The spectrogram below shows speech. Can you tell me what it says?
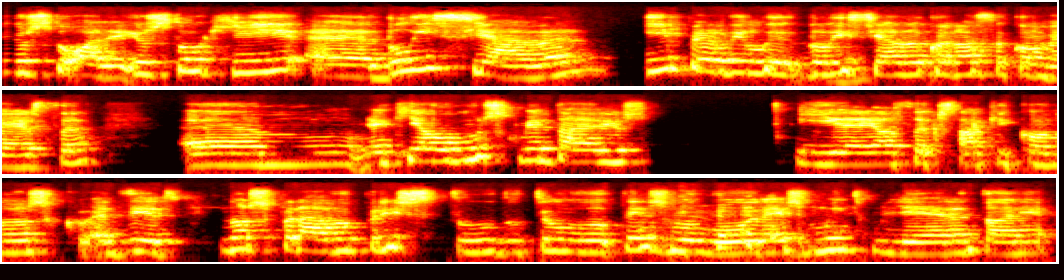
eu estou, olha, eu estou aqui uh, deliciada hiper deliciada com a nossa conversa. Um, aqui há alguns comentários e a Elsa que está aqui connosco a dizer não esperava por isto tudo, tu tens valor, és muito mulher, Antónia.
